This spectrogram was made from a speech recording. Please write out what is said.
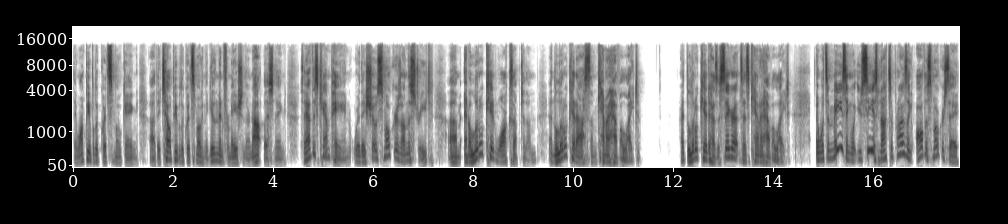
They want people to quit smoking. Uh, they tell people to quit smoking. They give them information. They're not listening. So they have this campaign where they show smokers on the street, um, and a little kid walks up to them, and the little kid asks them, "Can I have a light?" Right? The little kid has a cigarette and says, "Can I have a light?" And what's amazing, what you see is not surprising. All the smokers say,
